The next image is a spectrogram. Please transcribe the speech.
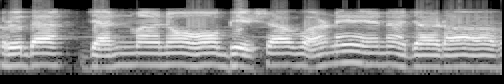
कृदजन्मनोभिषवणेन जडाः।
